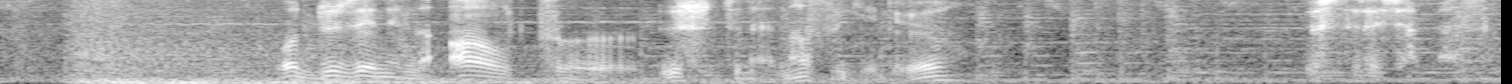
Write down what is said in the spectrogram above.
O düzenin altı üstüne nasıl geliyor? Göstereceğim ben sana.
